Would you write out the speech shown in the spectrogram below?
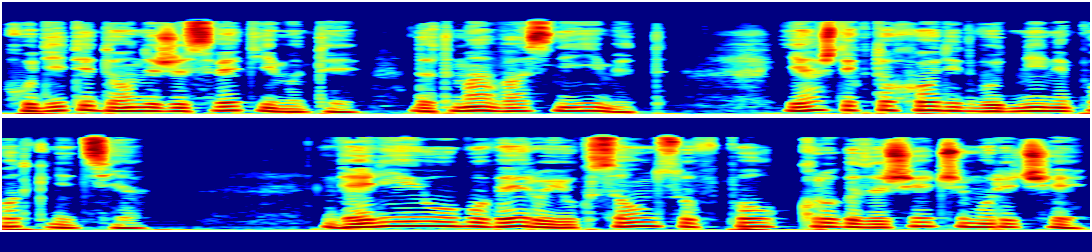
Ходите, донде же свет имате, да тма вас не имет. И аще кто ходит во дни не поткнется. Велие убоверую к солнцу в пол круга зашедше му рече.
